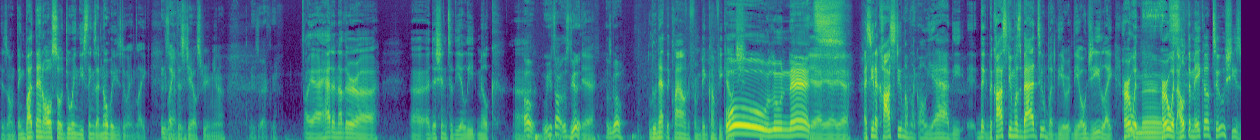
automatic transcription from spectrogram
his own thing but then also doing these things that nobody's doing like like this jail stream you know Exactly. oh yeah i had another uh uh addition to the elite milk uh Oh, we can talk. Let's get it. yeah Let's go. lunette the clown from big comfy couch Oh, Lunette. yeah yeah yeah I seen a costume. I'm like, oh yeah, the, the the costume was bad too, but the the OG like her with her without the makeup too, she's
